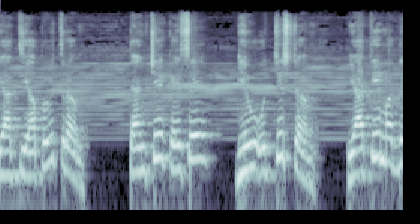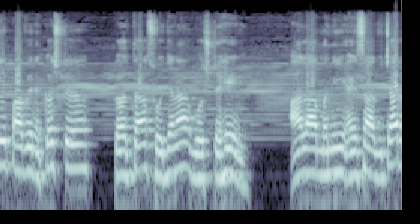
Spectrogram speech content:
याती अपवित्र. त्यांचे कैसे घेऊ उच्चिष्ट? यातीमध्ये पावेन कष्ट. कळता सोजना गोष्ट हे. आला मनी ऐसा विचार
